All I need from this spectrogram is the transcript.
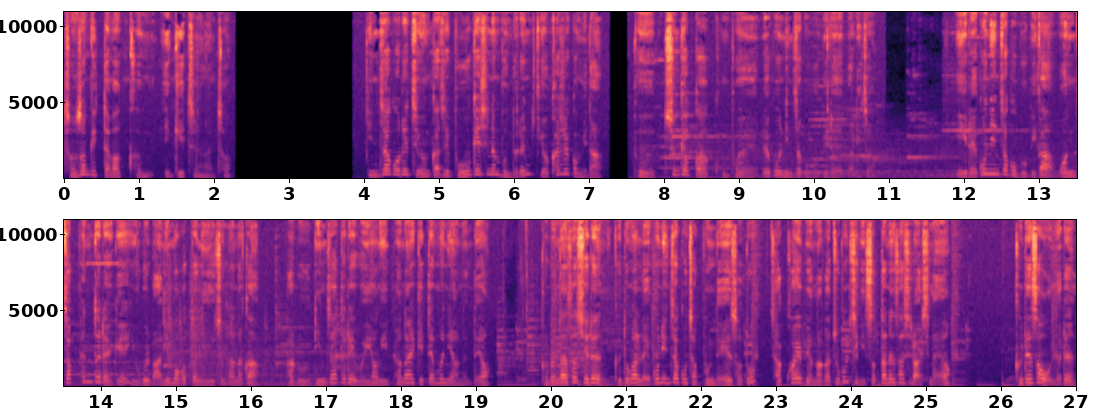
전성기 때만큼 인기 있지는 않죠. 닌자고를 지금까지 보고 계시는 분들은 기억하실 겁니다. 그 충격과 공포의 레고 닌자고 무비를 말이죠. 이 레고 닌자고 무비가 원작 팬들에게 욕을 많이 먹었던 이유 중 하나가 바로 닌자들의 외형이 변화했기 때문이었는데요. 그러나 사실은 그동안 레고 닌자고 작품 내에서도 작화의 변화가 조금씩 있었다는 사실 아시나요? 그래서 오늘은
